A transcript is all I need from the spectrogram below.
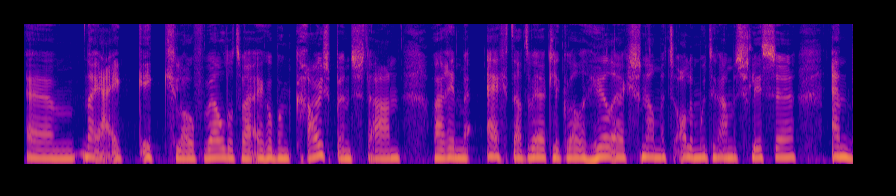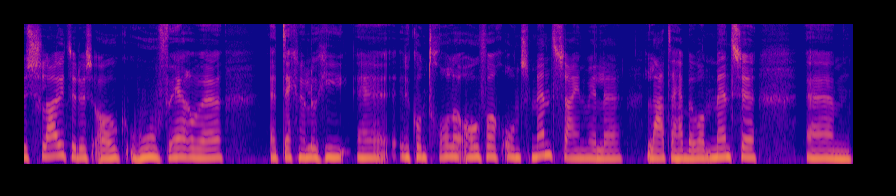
Um, nou ja, ik, ik geloof wel dat wij echt op een kruispunt staan... waarin we echt daadwerkelijk wel heel erg snel met z'n allen moeten gaan beslissen. En besluiten dus ook hoe ver we eh, technologie uh, de controle over ons mens zijn willen laten hebben. Want mensen... Um,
